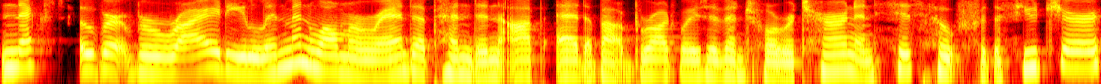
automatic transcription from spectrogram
Next, over at Variety, Lin-Manuel Miranda penned an op-ed about Broadway's eventual return and his hope for the future,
